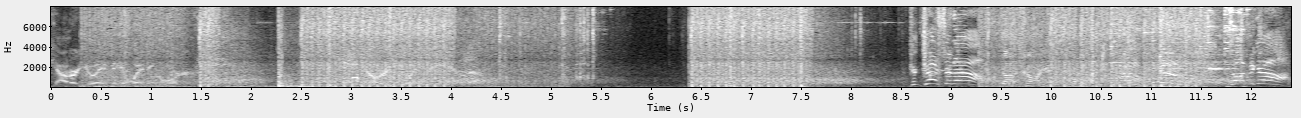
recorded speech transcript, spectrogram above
Counter UAV awaiting orders. Counter UAV inbound. Concussion out. Got a target. Topping off.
